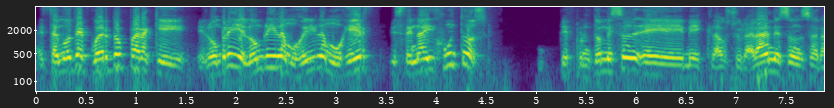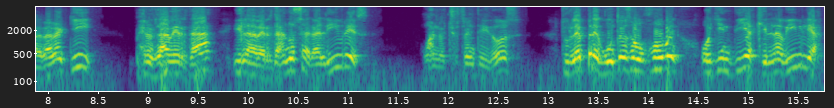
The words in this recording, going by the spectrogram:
estamos de acuerdo para que el hombre y el hombre y la mujer y la mujer estén ahí juntos. De pronto me, eh, me clausurarán, me sonsorarán aquí, pero la verdad, y la verdad nos hará libres. Juan 8:32. Tú le preguntas a un joven, hoy en día, ¿qué es la Biblia?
